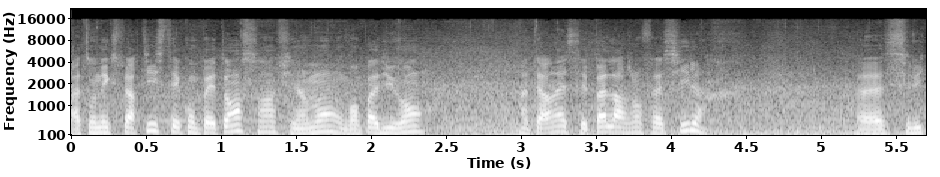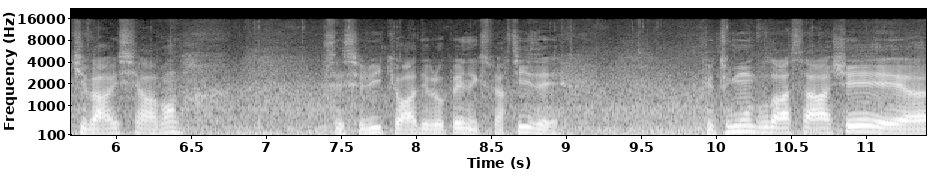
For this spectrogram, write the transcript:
à ton expertise, tes compétences. Hein. Finalement, on ne vend pas du vent. Internet, c'est pas de l'argent facile. celui qui va réussir à vendre, c'est celui qui aura développé une expertise et que tout le monde voudra s'arracher. Et,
